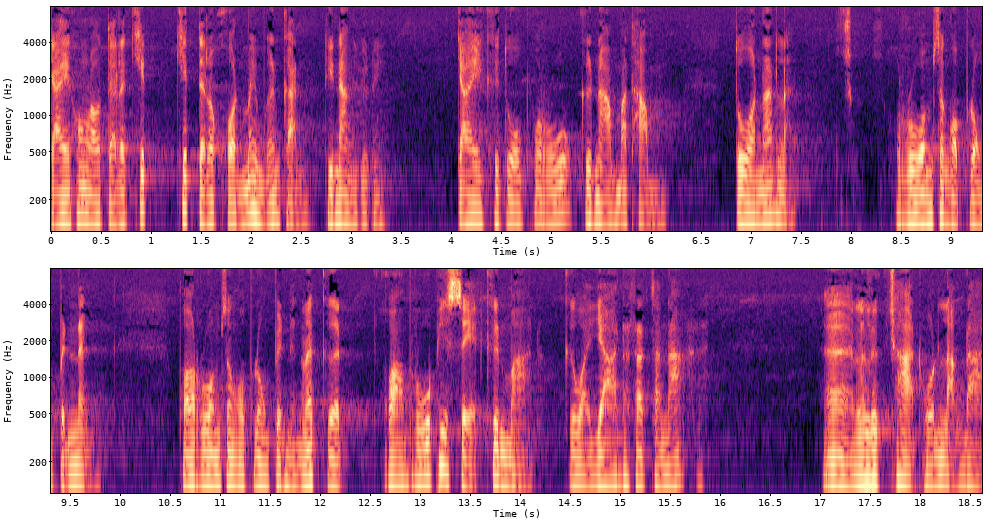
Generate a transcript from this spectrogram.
ใจของเราแต่ละคิด คิดแต่ละคนไม่เหมือนกันที่นั่งอยู่นี่ใจคือตัวผู้รู้คือนามธรรม ตัวนั้นแหละรวมสงบลงเป็นหนึ่ง พอรวมสงบลงเป็นหนึ่งแล้วเกิดความรู้พิเศษขึ้นมา คือว่าญาณรัตนะระลึกชาติหนหลังได้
